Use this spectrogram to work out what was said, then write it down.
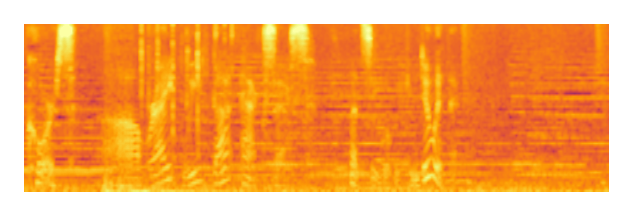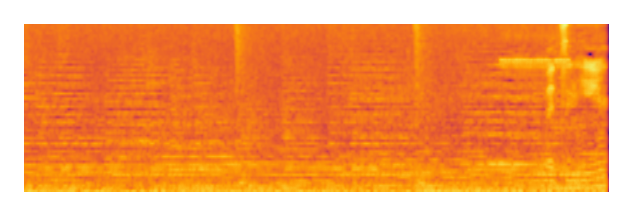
Of course. All right, we've got access. Let's see what we can do with it. what's in here.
